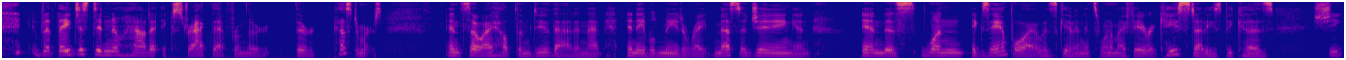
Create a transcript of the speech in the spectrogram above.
but they just didn't know how to extract that from their, their customers. And so I helped them do that. And that enabled me to write messaging. And, and this one example I was given, it's one of my favorite case studies because she,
